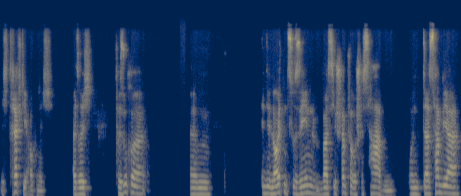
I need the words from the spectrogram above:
ich treffe die auch nicht. Also ich versuche ähm, in den Leuten zu sehen, was sie schöpferisches haben. Und das haben wir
